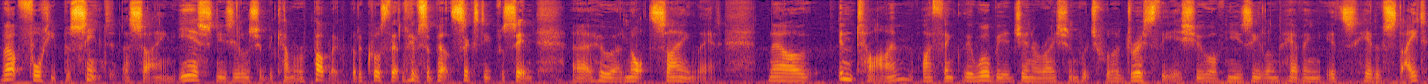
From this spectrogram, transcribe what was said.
about 40% are saying yes, New Zealand should become a republic, but of course that leaves about 60% uh, who are not saying that. Now, in time, I think there will be a generation which will address the issue of New Zealand having its head of state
